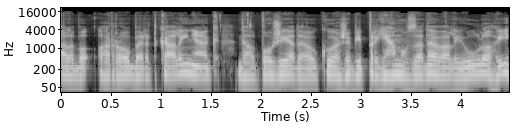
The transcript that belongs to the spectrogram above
alebo Robert Kaliňák dal požiadavku a že by priamo zadávali úlohy.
